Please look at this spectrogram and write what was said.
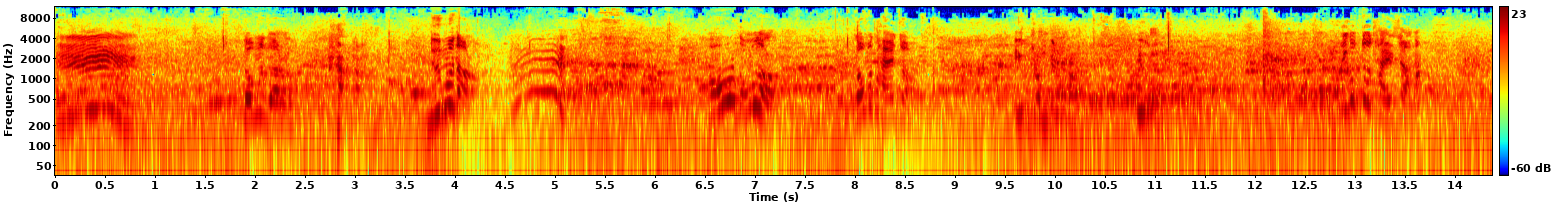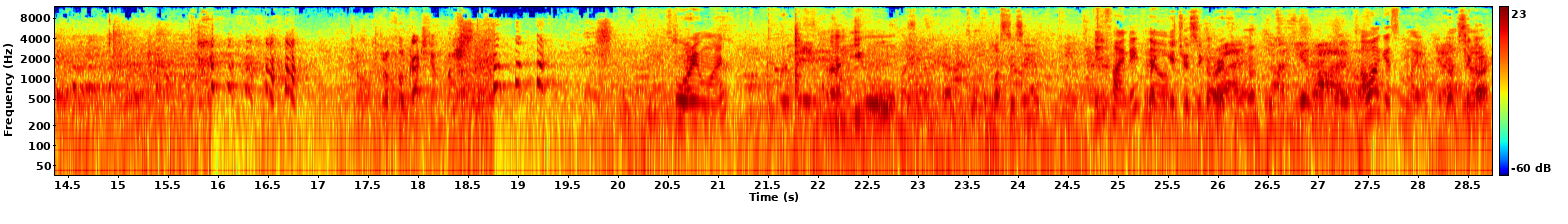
음, 너무 달아. 너무 달아. 음, 어, 너무 달아. 너무 달죠? 이거 좀 들까? 이거. 이것도 달지 않아? 트러플 같이 안 맛있어. What do you want? 난 이거 맛있어. 맛있어 생각. Did you find it? I can No. get you a cigar if you want. I want to get some like You want a cigar?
